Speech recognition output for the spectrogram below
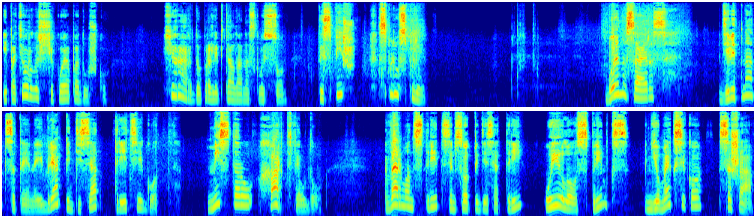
и потерла щекой о подушку. «Херардо!» — пролепетала она сквозь сон. «Ты спишь?» «Сплю, сплю». Буэнос-Айрес, 19 ноября, 53 год. Мистеру Хартфилду, Вермонт-стрит, 753, Уиллоу-Спрингс, Нью-Мексико, США.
